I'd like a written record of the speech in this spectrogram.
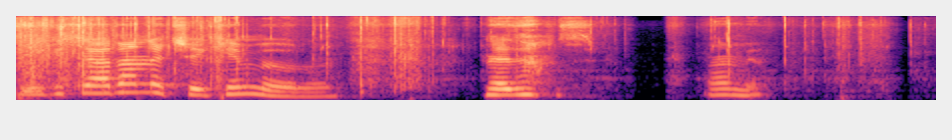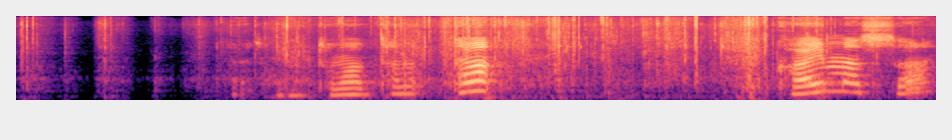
Bilgisayardan da çekemiyorum. Neden? Olmuyor. Tamam tamam tamam. tamam. Kaymasa.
